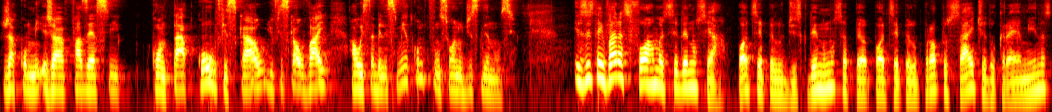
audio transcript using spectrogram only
já, come, já faz esse contato com o fiscal e o fiscal vai ao estabelecimento. Como que funciona o Disque Denúncia? Existem várias formas de se denunciar. Pode ser pelo Disque Denúncia, pode ser pelo próprio site do CREA Minas,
